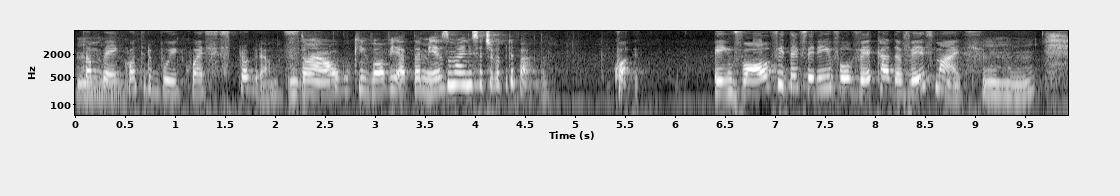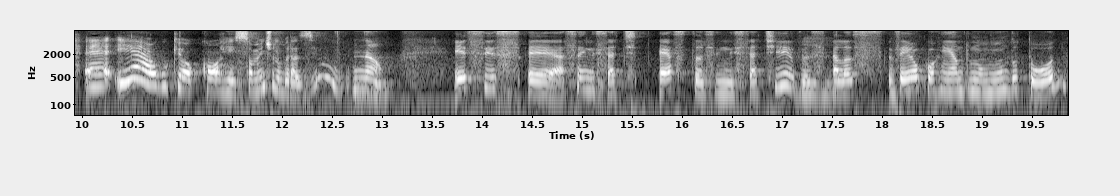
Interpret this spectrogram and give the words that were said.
uhum. também contribuem com esses programas. Então, é algo que envolve até mesmo a iniciativa privada envolve e deveria envolver cada vez mais. Uhum. É, e é algo que ocorre somente no Brasil? Não. Esses, é, iniciati estas iniciativas, uhum. elas vêm ocorrendo no mundo todo,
